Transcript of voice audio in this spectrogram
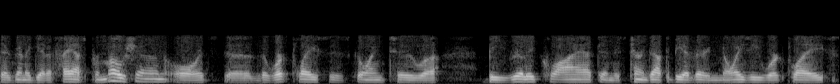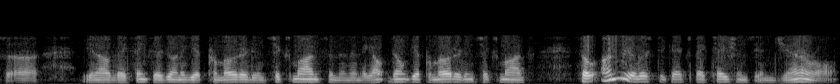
they're going to get a fast promotion, or it's uh, the workplace is going to uh, be really quiet, and it turns out to be a very noisy workplace. Uh, you know, they think they're going to get promoted in six months, and then they don't, don't get promoted in six months. So unrealistic expectations in general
